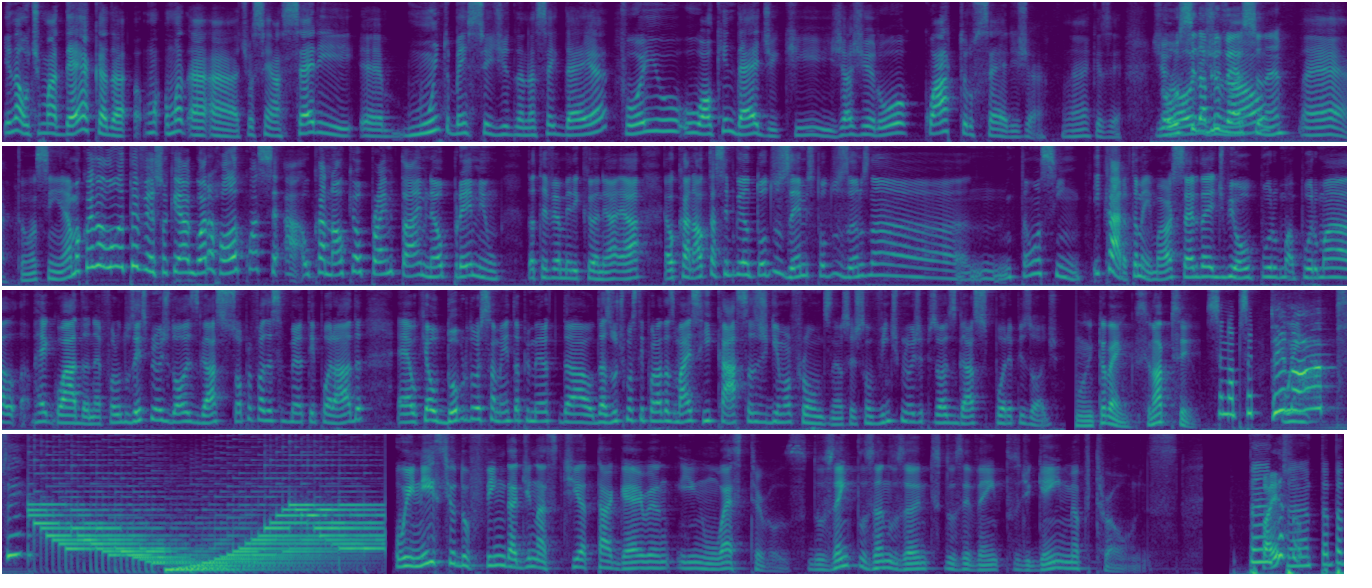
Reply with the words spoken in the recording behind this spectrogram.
E na última década, uma, uma- a, a- tipo assim, a série é, muito bem sucedida nessa ideia foi o, o Walking Dead, que já gerou quatro séries já, né? Quer dizer, Ou o CW original- Verso, né? É. Então, assim, é uma coisa longa da TV, só que agora rola com a a- o canal que é o Prime Time, né? O Premium da TV americana. É, a- é o canal que tá sempre ganhando todos os Emmys, todos os anos na. Então, assim. E, cara, também, maior série da HBO por uma, por uma reguada, né? Foram 200 milhões de dólares gastos só pra fazer essa primeira temporada, é o que é o dobro do orçamento da primeira, da- das últimas temporadas mais ricaças de Game of Thrones, né? Ou seja, são 20 milhões de episódios gastos por episódio. Muito bem. Sinopse. Sinopse. Sinopse. O início do fim da dinastia Targaryen em Westeros, 200 anos antes dos eventos de Game of Thrones. Só isso?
